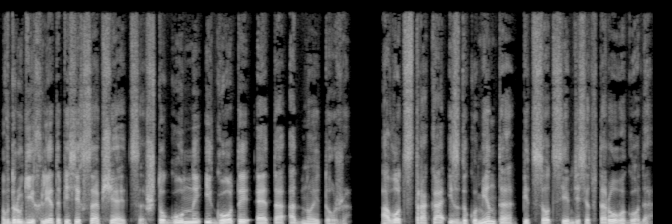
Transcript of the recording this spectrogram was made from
В других летописях сообщается, что гунны и готы — это одно и то же. А вот строка из документа 572 года.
